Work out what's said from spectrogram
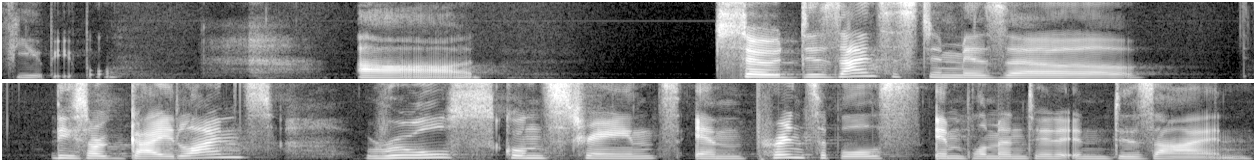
Few people. Uh, so design system is a, these are guidelines, rules, constraints, and principles implemented in design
